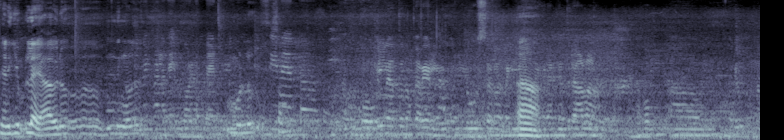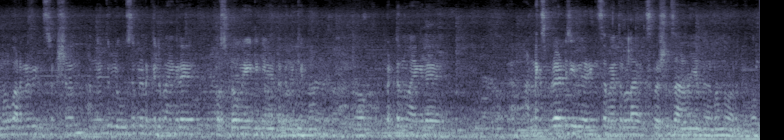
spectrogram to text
ശരിക്കും അല്ലേ ആ ഒരു നിങ്ങൾ സീനായിട്ട് നമുക്കറിയാലോ ലൂസർ അല്ലെങ്കിൽ. അങ്ങനത്തെ ഒരാളാണ്. അപ്പം ഒരു നമ്മൾ പറഞ്ഞൊരു ഇൻസ്ട്രക്ഷനും അങ്ങനത്തെ ലൂസറിന്റെ ഇടയ്ക്കൽ ഭയങ്കര കുറച്ച് ഡൊമിനേറ്റിംഗ് പെട്ടെന്ന് ഭയങ്കര അൺഎക്സ്പെക്റ്റഡ് ആയിട്ട് ചെയ്ത് കഴിയുന്ന സമയത്തുള്ള എക്സ്പ്രഷൻസ് ആണ് ഞാൻ വേണമെന്ന് പറഞ്ഞു അപ്പം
